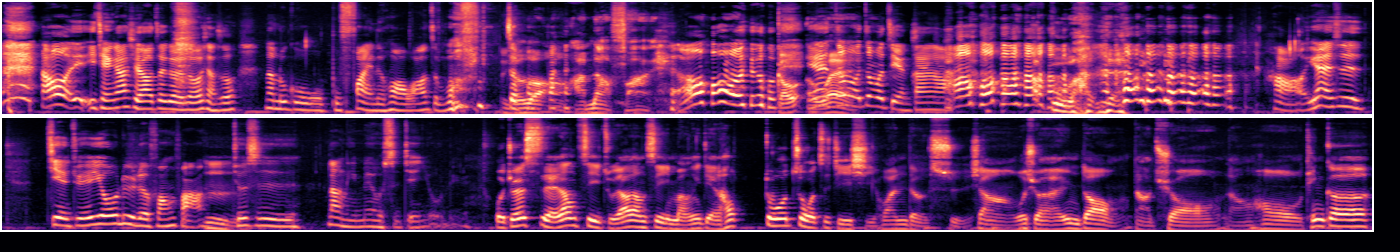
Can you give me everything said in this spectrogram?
然后我以前刚学到这个的时候，我想说，那如果我不 fine 的话，我要怎么 怎么办？哦 I'm not fine. 哦原来这.么这么简单啊！哦，不然呢？好，原来是解决忧虑的方法，嗯，就是让你没有时间忧虑。我觉得是诶，让自己主要让自己忙一点，然后多做自己喜欢的事，像我喜欢运动、打球，然后听歌、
